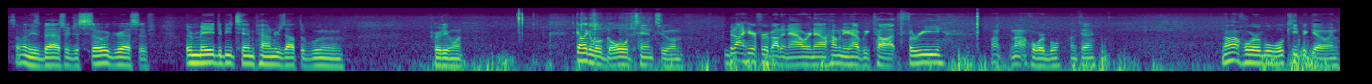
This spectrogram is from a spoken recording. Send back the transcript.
Some of these bass are just so aggressive. They're made to be 10 pounders out the womb. Pretty one. It's got like a little gold tint to him. Been out here for about an hour now. How many have we caught? Three. Not, not horrible, okay? Not horrible. We'll keep it going.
